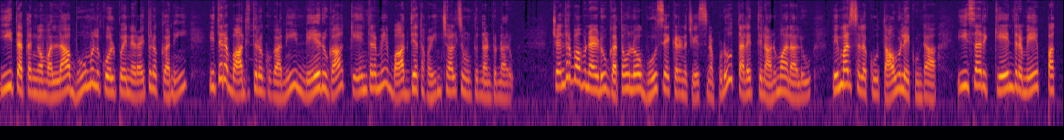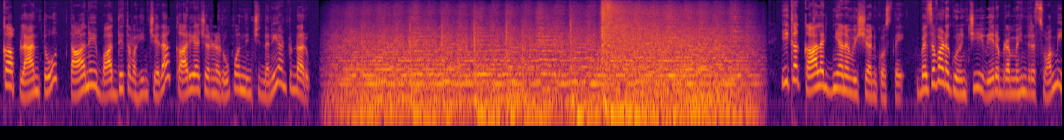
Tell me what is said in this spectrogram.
ఈ తతంగం వల్ల భూములు కోల్పోయిన రైతులకు గాని ఇతర బాధితులకు గాని నేరుగా కేంద్రమే బాధ్యత వహించాల్సి ఉంటుందంటున్నారు. చంద్రబాబు నాయుడు గతంలో భూసేకరణ చేసినప్పుడు తలెత్తిన అనుమానాలు విమర్శలకు తావు లేకుండా ఈసారి కేంద్రమే పక్కా ప్లాన్తో తానే బాధ్యత వహించేలా కార్యాచరణ రూపొందించిందని అంటున్నారు. ఇక కాలజ్ఞానం విషయానికొస్తే బెజవాడ గురించి వీరబ్రహ్మేంద్ర స్వామి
